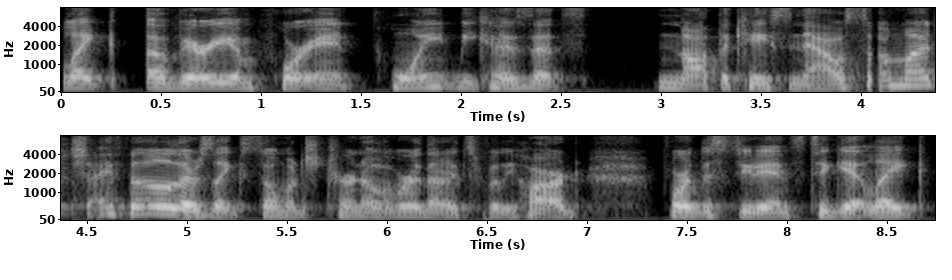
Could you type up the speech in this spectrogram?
like a very important point because that's not the case now so much. I feel there's like so much turnover that it's really hard for the students to get like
